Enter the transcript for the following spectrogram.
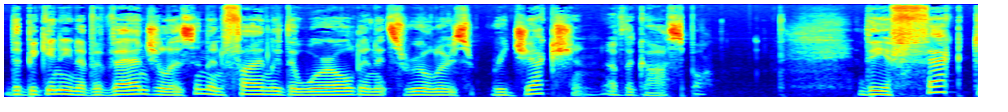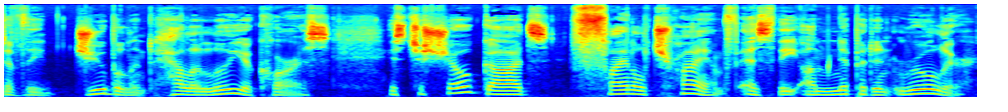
the beginning of evangelism, and finally the world and its rulers' rejection of the gospel. The effect of the jubilant Hallelujah chorus is to show God's final triumph as the omnipotent ruler.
